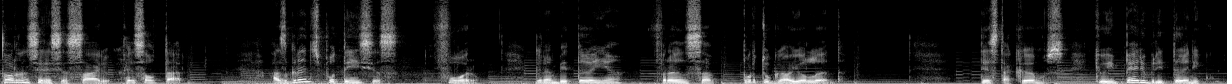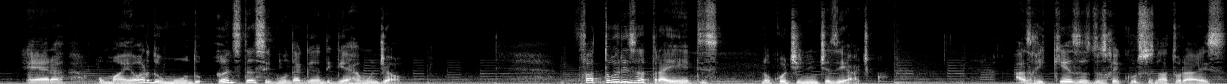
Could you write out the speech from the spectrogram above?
Torna-se necessário ressaltar: as grandes potências foram Grã-Bretanha, França, Portugal e Holanda. Destacamos que o Império Britânico era o maior do mundo antes da Segunda Grande Guerra Mundial. Fatores atraentes no continente asiático as riquezas dos recursos naturais,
